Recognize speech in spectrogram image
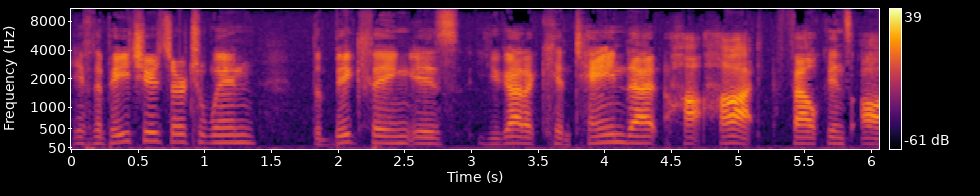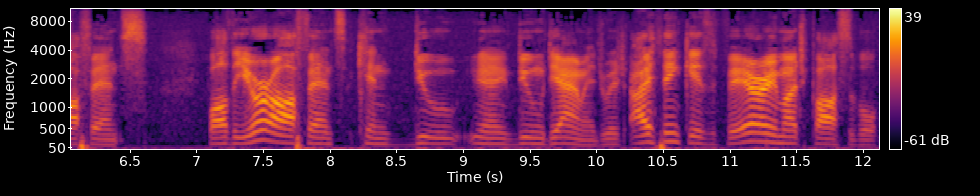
if the Patriots are to win, the big thing is you got to contain that hot, hot Falcons offense, while the, your offense can do you know, do damage, which I think is very much possible.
